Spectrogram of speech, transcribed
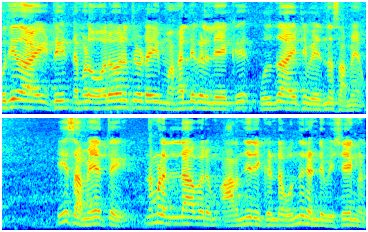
പുതിയതായിട്ട് നമ്മൾ ഓരോരുത്തരുടെയും മഹല്ലുകളിലേക്ക് പുതുതായിട്ട് വരുന്ന സമയം. ഈ സമയത്ത് നമ്മളെല്ലാവരും അറിഞ്ഞിരിക്കേണ്ട ഒന്ന് രണ്ട് വിഷയങ്ങൾ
